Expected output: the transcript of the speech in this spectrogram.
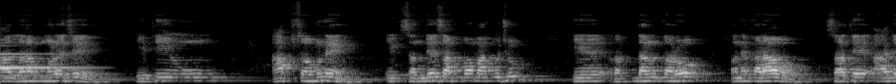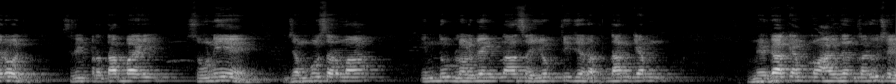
આ લાભ મળે છે. એથી હું આપ સૌને એક સંદેશ આપવા માગું છું કે રક્તદાન કરો અને કરાવો. સાથે આજરોજ શ્રી પ્રતાપભાઈ સોનીએ જંબુસરમાં હિન્દુ બ્લડ બેંકના સહયોગથી જે રક્તદાન કેમ્પ, મેગા કેમ્પનું આયોજન કર્યું છે,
